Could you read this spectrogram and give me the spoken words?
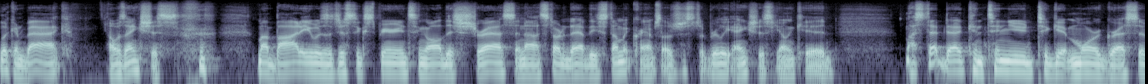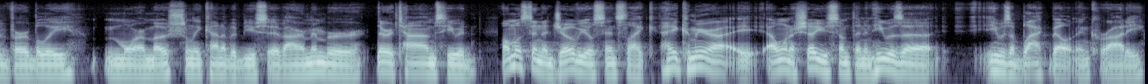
looking back, I was anxious. My body was just experiencing all this stress, and I started to have these stomach cramps. I was just a really anxious young kid. My stepdad continued to get more aggressive verbally, more emotionally kind of abusive. I remember there were times he would almost in a jovial sense like, "Hey, come here. I I want to show you something." And he was a he was a black belt in karate.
